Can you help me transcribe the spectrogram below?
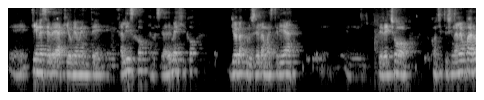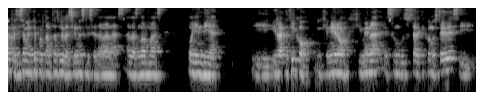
eh, tiene sede aquí obviamente en Jalisco, en la Ciudad de México. Yo la crucé la maestría en Derecho Constitucional y Amparo precisamente por tantas violaciones que se dan a las, a las normas hoy en día y, ratifico, ingeniero Jimena, es un gusto estar aquí con ustedes y,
